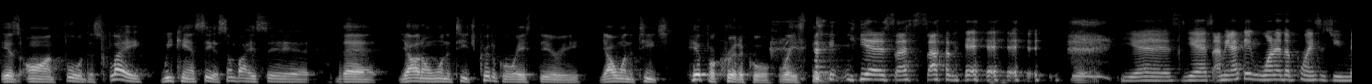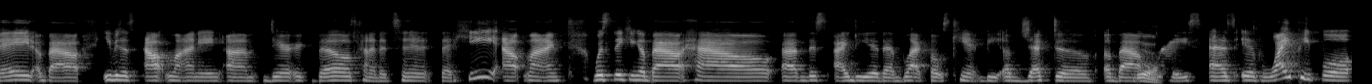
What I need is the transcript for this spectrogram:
is on full display, we can't see it. Somebody said that y'all don't want to teach critical race theory, y'all want to teach hypocritical race theory. yes, I saw that. Yeah. Yes, yes. I mean, I think one of the points that you made about even just outlining um, Derrick Bell's kind of the tenets that he outlined was thinking about how um, this idea that Black folks can't be objective about yeah. race as if white people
